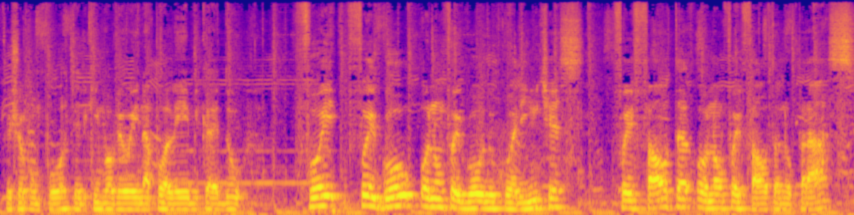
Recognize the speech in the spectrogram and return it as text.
Fechou com o Porto, ele que envolveu aí na polêmica do foi, foi gol ou não foi gol do Corinthians? Foi falta ou não foi falta no Praz?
